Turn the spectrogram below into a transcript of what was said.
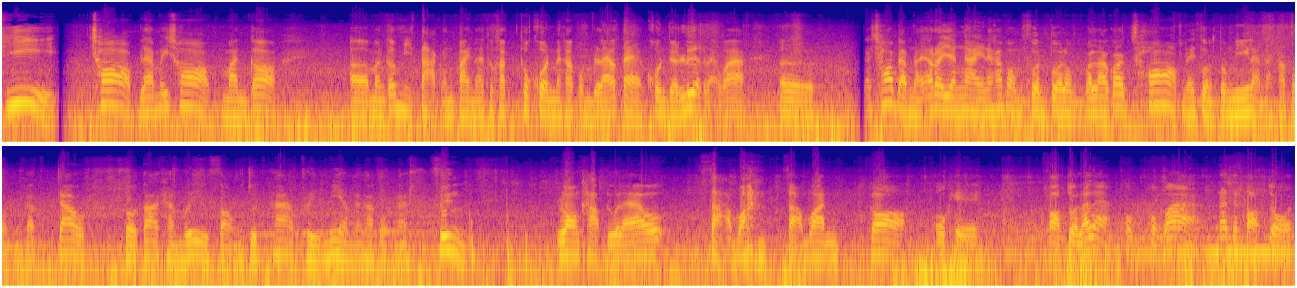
ที่ ชอบและไม่ชอบมันก็เออมันก็มีต่างกันไปนะทุกครับทุกคนนะครับผมแล้วแต่คนจะเลือกแหละว่าเออจะชอบแบบไหนอะไรยังไงนะครับผมส่วนตัวเราผมเราก็ชอบในส่วนตรงนี้แหละนะครับผมกับเจ้า Toyota Camry 2.5 Premium นะครับผมนะ ซึ่งลองขับดูแล้ว 3 วัน 3 วันก็โอเค ตอบโจทย์แล้วแหละ ผมผมว่าน่าจะตอบโจทย์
